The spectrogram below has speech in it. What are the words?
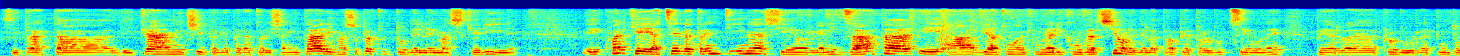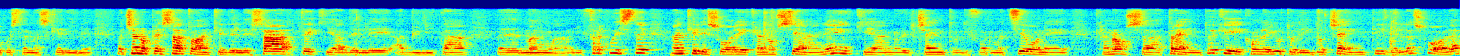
Si tratta dei camici per gli operatori sanitari, ma soprattutto delle mascherine. E qualche azienda trentina si è organizzata e ha avviato anche una riconversione della propria produzione per eh, produrre appunto queste mascherine, ma ci hanno pensato anche delle sarte, chi ha delle abilità eh, manuali. Fra queste anche le suore canossiane che hanno il centro di formazione Canossa a Trento e che con l'aiuto dei docenti della scuola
